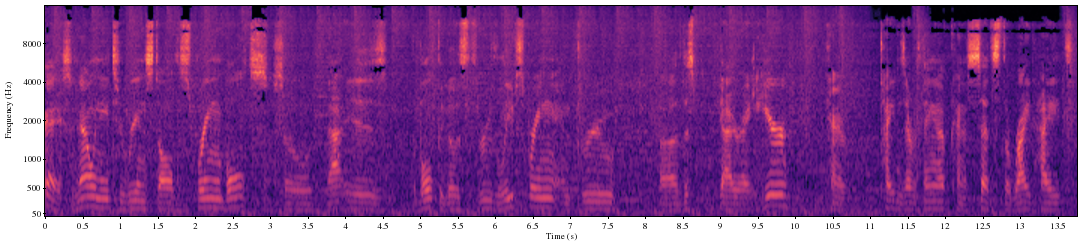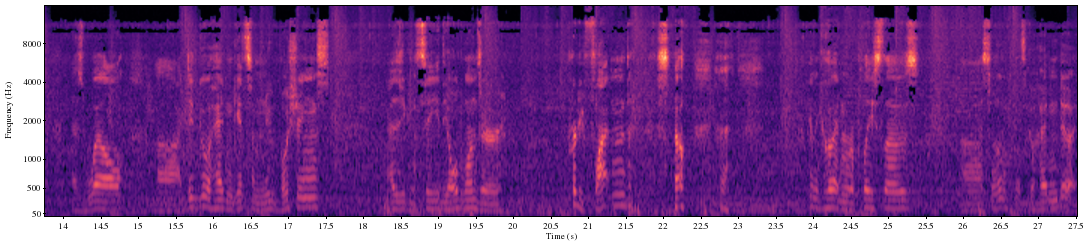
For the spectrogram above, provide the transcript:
Okay, so now we need to reinstall the spring bolts. So that is the bolt that goes through the leaf spring and through uh, this guy right here. Kind of tightens everything up, kind of sets the right height as well. Uh, I did go ahead and get some new bushings. As you can see, the old ones are pretty flattened. So I'm gonna go ahead and replace those. Uh, so let's go ahead and do it.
